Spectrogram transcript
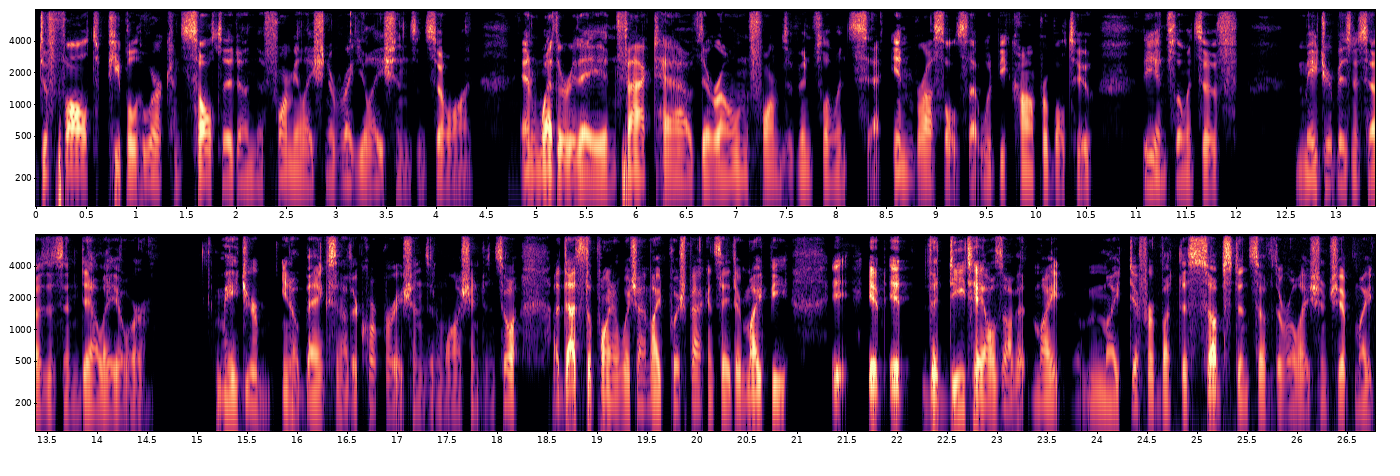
default people who are consulted on the formulation of regulations and so on and mm-hmm. whether they in fact have their own forms of influence in Brussels that would be comparable to the influence of major business houses in Delhi or major you know banks and other corporations in Washington. So uh, that's the point at which I might push back and say there might be it, it, it the details of it might might differ, but the substance of the relationship might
